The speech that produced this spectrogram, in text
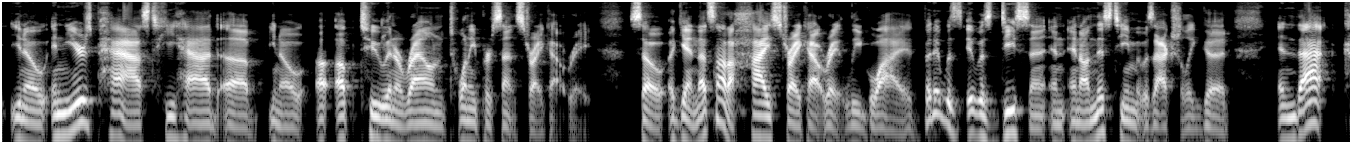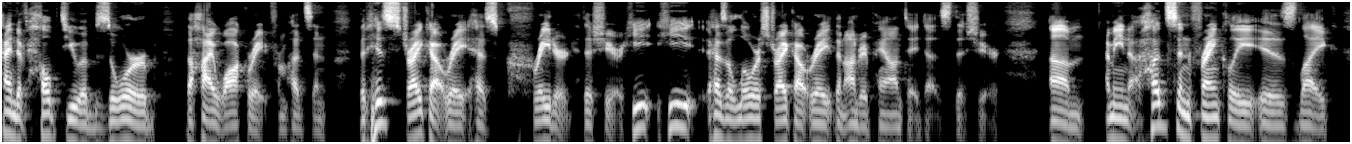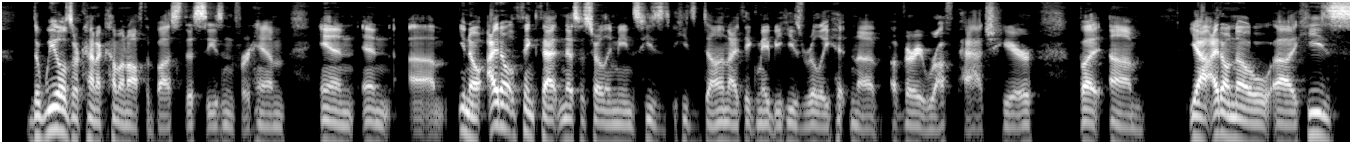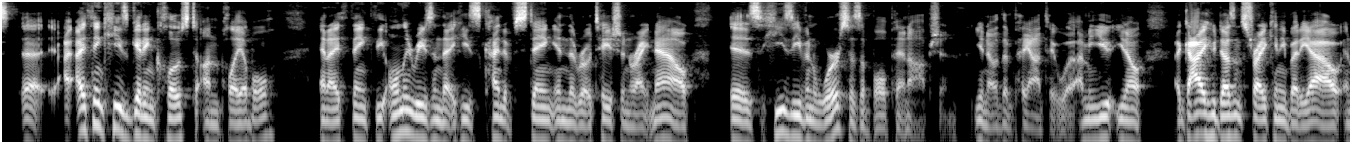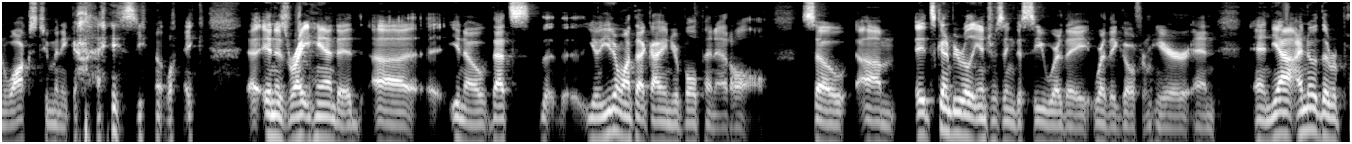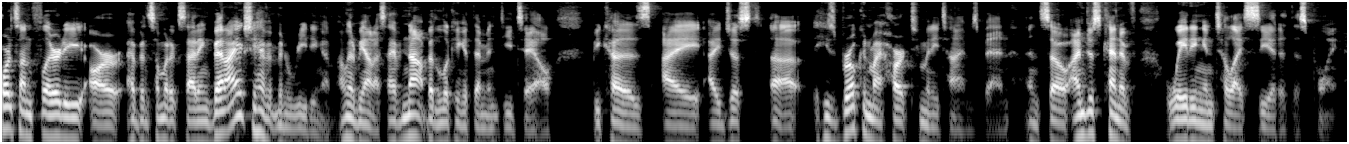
you know, in years past, he had, uh, you know, up to and around 20% strikeout rate. So again, that's not a high strikeout rate league wide, but it was, it was decent. And, and on this team, it was actually good. And that kind of helped you absorb the high walk rate from Hudson, but his strikeout rate has cratered this year. He he has a lower strikeout rate than Andre Pallante does this year. Um, I mean, Hudson, frankly, is like the wheels are kind of coming off the bus this season for him, and and um, you know, I don't think that necessarily means he's he's done. I think maybe he's really hitting a, a very rough patch here, but um, yeah, I don't know. Uh, he's uh, I think he's getting close to unplayable. And I think the only reason that he's kind of staying in the rotation right now is he's even worse as a bullpen option, you know, than Pallante would. I mean, you you know, a guy who doesn't strike anybody out and walks too many guys, you know, like uh, in his right-handed, uh, you know, that's you know, you don't want that guy in your bullpen at all. So um, it's going to be really interesting to see where they where they go from here. And and yeah, I know the reports on Flaherty are have been somewhat exciting. Ben, I actually haven't been reading them. I'm going to be honest. I have not been looking at them in detail because I I just uh, he's broken my heart too many times, Ben. And so I'm just kind of waiting until I see it at this point.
